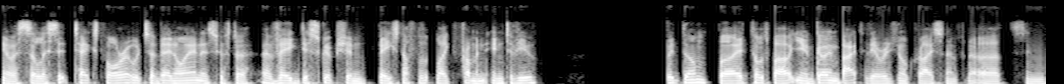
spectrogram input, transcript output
you know a solicit text for it, which is a bit annoying. It's just a, a vague description based off of like from an interview with them. But it talks about you know going back to the original Crisis on Infinite Earths and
